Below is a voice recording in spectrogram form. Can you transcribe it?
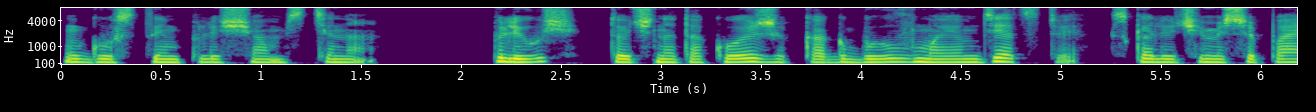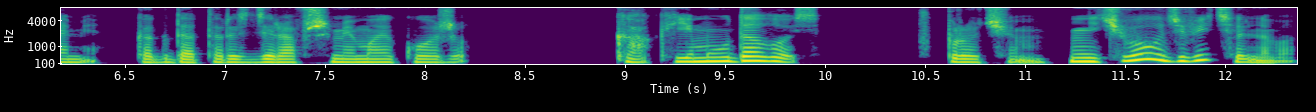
густым плющом стена. Плющ точно такой же, как был в моем детстве, с колючими шипами, когда-то раздиравшими мою кожу. Как ему удалось? Впрочем, ничего удивительного,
